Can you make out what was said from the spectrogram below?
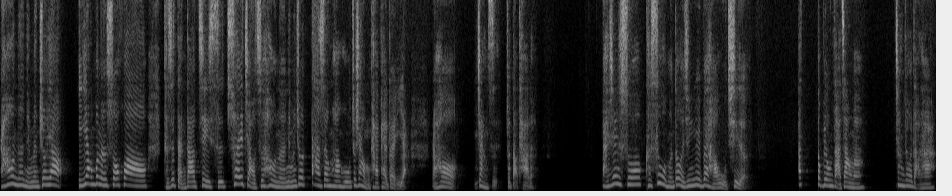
然后呢，你们就要一样不能说话哦。可是等到祭司吹角之后呢，你们就大声欢呼，就像我们开派对一样。然后这样子就倒塌了。百姓说：“可是我们都已经预备好武器了，啊，都不用打仗吗？这样就会倒塌？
